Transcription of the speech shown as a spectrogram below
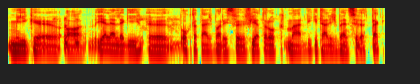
míg ö, a jelenlegi ö, oktatásban résztvevő fiatalok már digitális benszülöttek,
